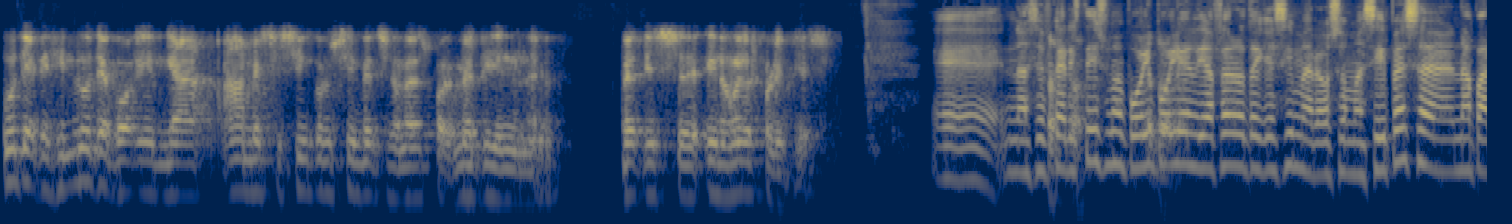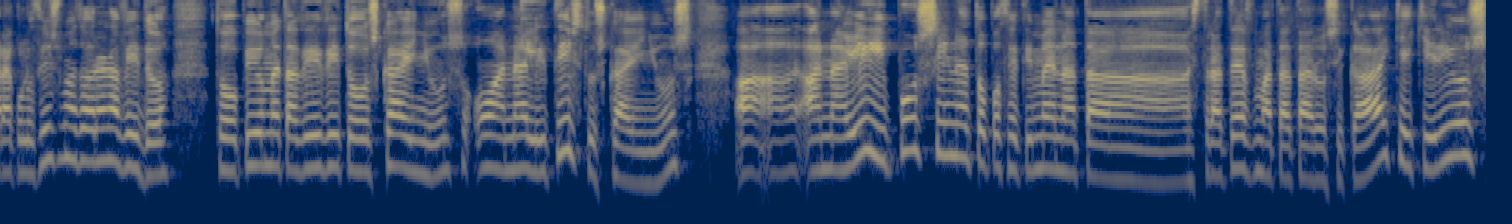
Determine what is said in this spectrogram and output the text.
ούτε επιθυμεί ούτε μπορεί μια άμεση σύγκρουση με τις, με την, με τις Ηνωμένες Πολιτείες. Ε, να σε ευχαριστήσουμε πολύ, πολύ ενδιαφέροντα και σήμερα όσα μας είπες. Ε, να παρακολουθήσουμε τώρα ένα βίντεο το οποίο μεταδίδει το Sky News. Ο αναλυτής του Sky News α, αναλύει πώς είναι τοποθετημένα τα στρατεύματα τα ρωσικά και κυρίως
